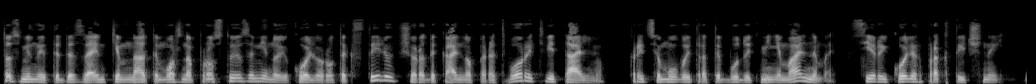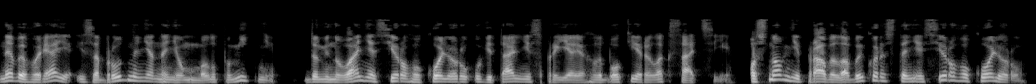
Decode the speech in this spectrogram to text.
то змінити дизайн кімнати можна простою заміною кольору текстилю, що радикально перетворить вітальню. При цьому витрати будуть мінімальними, сірий колір практичний, не вигоряє і забруднення на ньому малопомітні. Домінування сірого кольору у вітальні сприяє глибокій релаксації. Основні правила використання сірого кольору,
